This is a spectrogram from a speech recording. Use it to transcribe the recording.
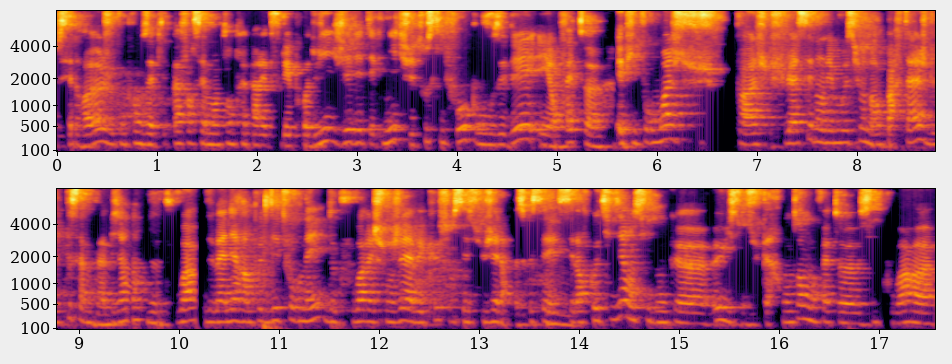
c'est drôle, je comprends que vous n'avez peut-être pas forcément le temps de préparer tous les produits, j'ai des techniques, j'ai tout ce qu'il faut pour vous aider et en fait euh, et puis pour moi je, Enfin, je suis assez dans l'émotion, dans le partage. Du coup, ça me va bien de pouvoir, de manière un peu détournée, de pouvoir échanger avec eux sur ces sujets-là, parce que c'est, mmh. leur quotidien aussi. Donc, euh, eux, ils sont super contents en fait aussi de pouvoir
